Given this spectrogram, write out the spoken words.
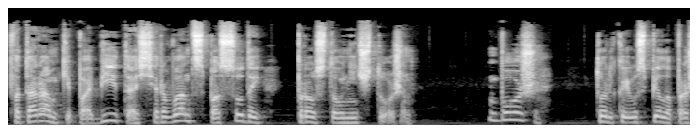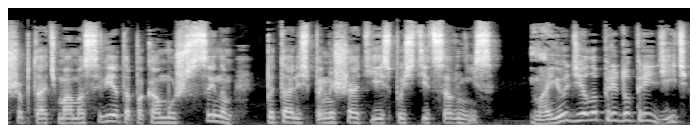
фоторамки побиты, а сервант с посудой просто уничтожен. «Боже!» Только и успела прошептать мама Света, пока муж с сыном пытались помешать ей спуститься вниз. «Мое дело предупредить»,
